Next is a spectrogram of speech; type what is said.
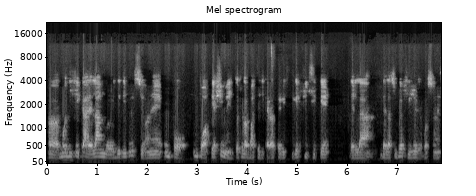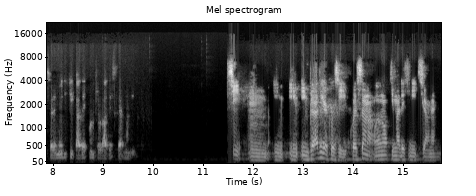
uh, modificare l'angolo di riflessione un po', un po', a piacimento sulla base di caratteristiche fisiche della, della superficie che possono essere modificate e controllate esternamente. Sì, mm, in, in, in, pratica è così, questa è una, un'ottima definizione.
